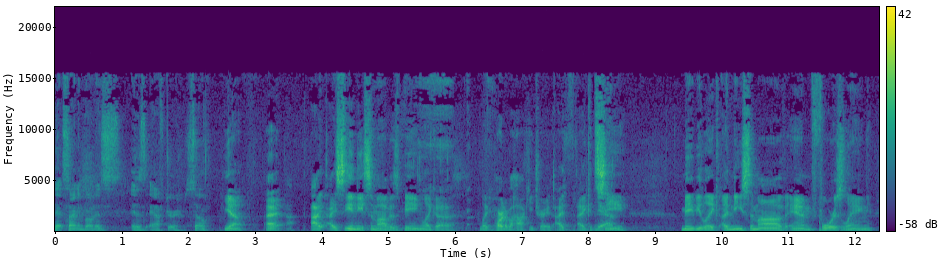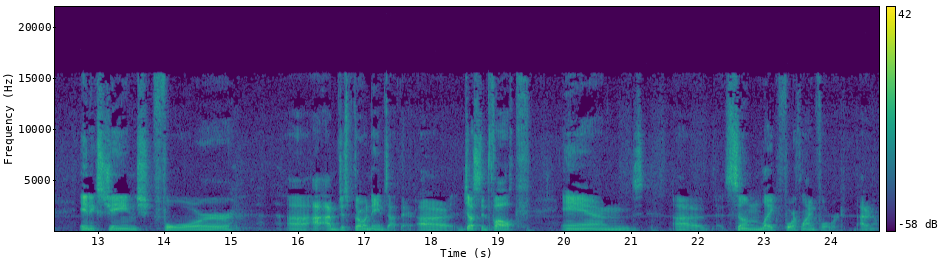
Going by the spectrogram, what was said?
that signing bonus is after. So Yeah, I, I I see Anisimov as being like a like part of a hockey trade. I I could Yeah. see maybe like Anisimov and Forsling in exchange for uh, I, I'm just throwing names out there. Uh, Justin Faulk and uh, some like fourth line forward. I don't know.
